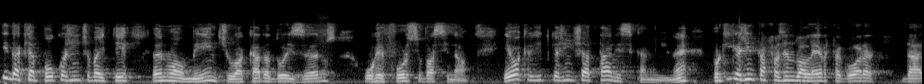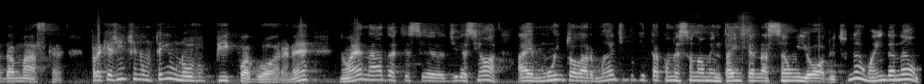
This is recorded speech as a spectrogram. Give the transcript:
e daqui a pouco a gente vai ter anualmente ou a cada dois anos o reforço vacinal. Eu acredito que a gente já está nesse caminho, né? Por que, que a gente está fazendo alerta agora da, da máscara? Para que a gente não tenha um novo pico agora, né? Não é nada que eu diga assim, ó, ah, é muito alarmante porque está começando a aumentar a internação e óbito. Não, ainda não.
